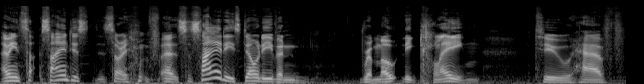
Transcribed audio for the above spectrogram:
I mean, scientists, sorry, uh, societies don't even remotely claim to have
